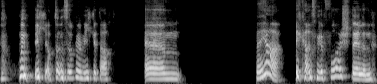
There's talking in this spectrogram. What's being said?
ich habe dann so für mich gedacht, ähm, naja, ich kann es mir vorstellen.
